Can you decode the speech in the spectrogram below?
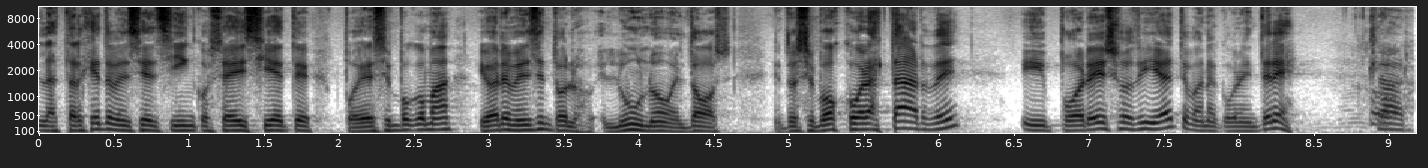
las tarjetas vencían 5, 6, 7, podía ser un poco más, y ahora vencen todos los, el 1 o el 2. Entonces vos cobras tarde y por esos días te van a cobrar interés. Claro.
